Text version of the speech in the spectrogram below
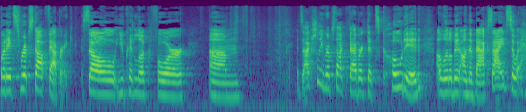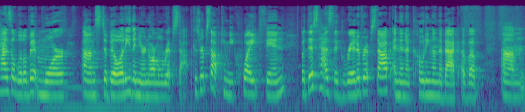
but it's ripstop fabric. So you could look for, um, it's actually ripstop fabric that's coated a little bit on the backside. So it has a little bit more um, stability than your normal ripstop because ripstop can be quite thin but this has the grid of ripstop and then a coating on the back of a um,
